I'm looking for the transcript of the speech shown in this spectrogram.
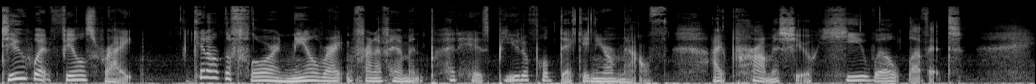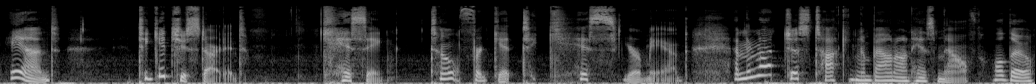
do what feels right. Get on the floor and kneel right in front of him and put his beautiful dick in your mouth. I promise you, he will love it. And to get you started, kissing don't forget to kiss your man. And I'm not just talking about on his mouth, although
